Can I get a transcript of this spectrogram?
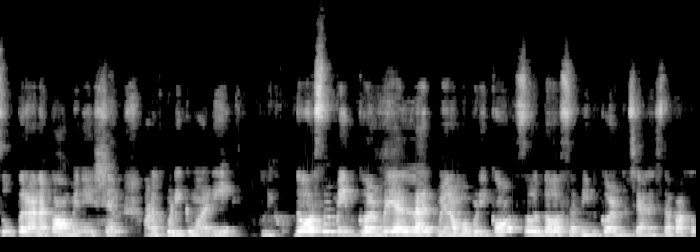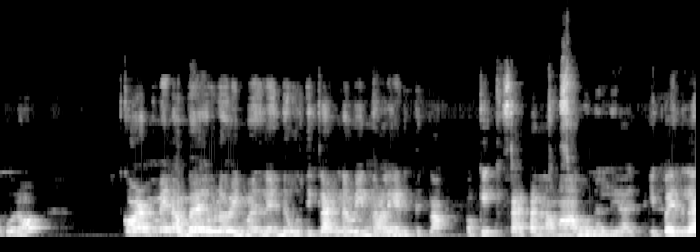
சூப்பரான காம்பினேஷன் உனக்கு பிடிக்குமாடி பிடிக்கும். தோசை மீன் குழம்பு எல்லாருக்குமே ரொம்ப பிடிக்கும். ஸோ தோசை மீன் குழம்பு சேலஞ்ச் தான் பார்க்க போறோம். குழம்புமே நம்ம எவ்வளோ வேணுமோ இதுலேருந்து ஊற்றிக்கலாம் இன்னும் வேணும்னாலும் எடுத்துக்கலாம். ஓகே ஸ்டார்ட் பண்ணலாமா? ஸ்பூன் இல்லையா? இப்போ இதுல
